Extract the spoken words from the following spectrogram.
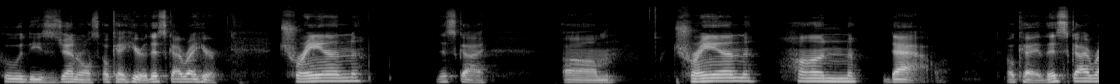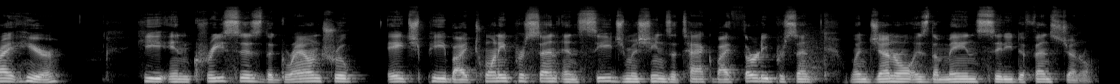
who these generals. Okay, here, this guy right here. Tran, this guy. Um, Tran Hung Dao. Okay, this guy right here. He increases the ground troop HP by 20% and siege machines attack by 30% when general is the main city defense general.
